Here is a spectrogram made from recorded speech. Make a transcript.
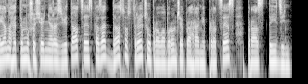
А я на гэта мушу сёння развітацца і сказаць да сустрэчы ў праваабарончай праграме працэс праз тыдзень.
